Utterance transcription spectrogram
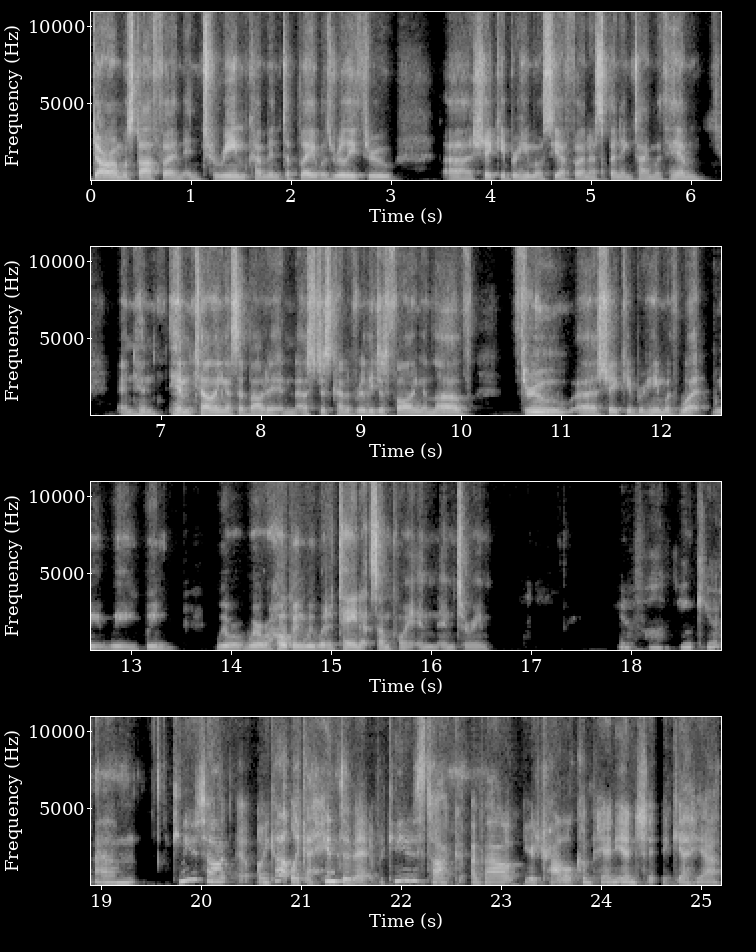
Dar Mustafa and, and Tarim come into play It was really through uh, Sheikh Ibrahim Osi-Efa and us spending time with him and him, him telling us about it and us just kind of really just falling in love through uh, Sheikh Ibrahim with what we we we we were we were hoping we would attain at some point in in Tarim. Beautiful, thank you. Um, can you talk? We got like a hint of it, but can you just talk about your travel companion Sheikh Yahya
